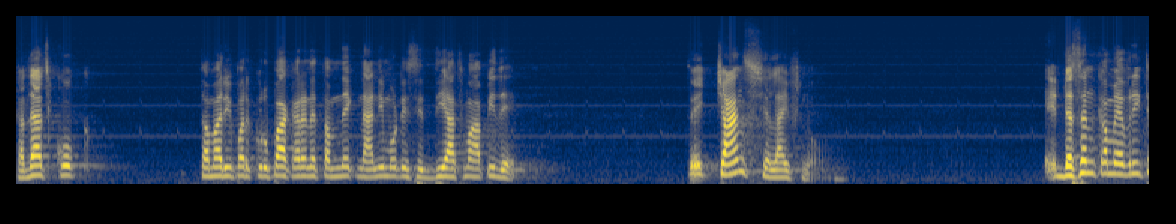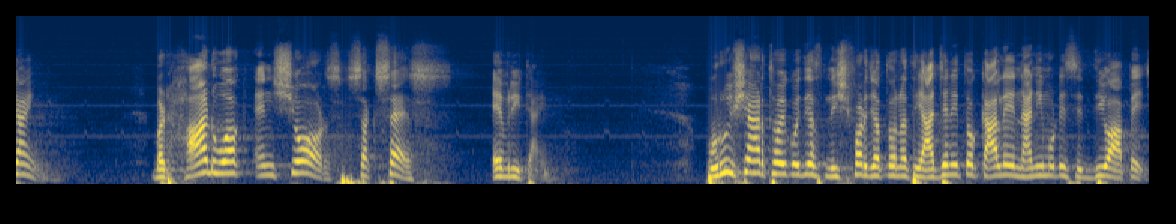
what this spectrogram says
કદાચ કોક તમારી ઉપર કૃપા કરે ને તમને એક નાની મોટી સિદ્ધિ હાથમાં આપી દે તો એક ચાન્સ છે લાઈફનો it doesn't come every time but hard work ensures success every time પુરુષાર્થ હોય કોઈ દિવસ નિષ્ફળ જતો નથી. આજે નહીં તો કાલે નાની મોટી સિદ્ધિઓ આપે જ.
